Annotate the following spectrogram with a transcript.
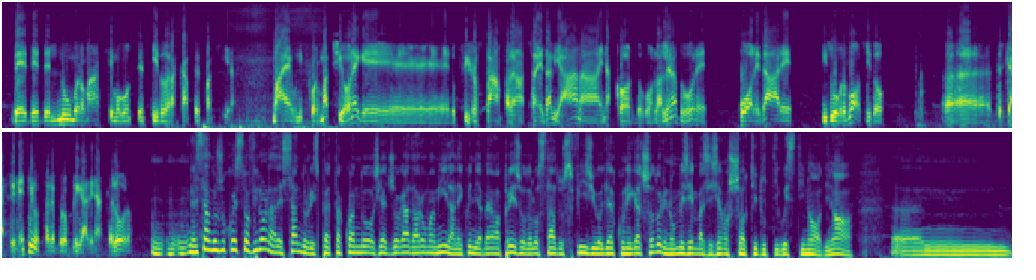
de, de, del numero massimo consentito tra campo e panchina, ma è un'informazione che l'ufficio stampa della nazionale italiana, in accordo con l'allenatore, vuole dare di suo proposito, eh, perché altrimenti non sarebbero obbligati neanche loro. Restando su questo filone, Alessandro, rispetto a quando si è giocata a Roma-Milan e quindi abbiamo appreso dello status fisico di alcuni calciatori, non mi sembra si siano sciolti tutti questi nodi, no? Ehm,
